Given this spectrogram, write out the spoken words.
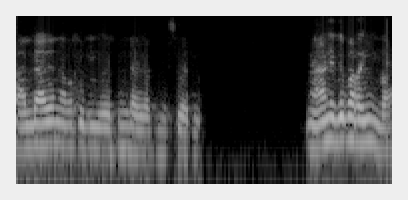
അല്ലാതെ നമുക്ക് ജീവിതത്തിൽ ഡെവലപ്മെന്റ്സ് വരും ഞാനിത് പറയുമ്പോൾ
